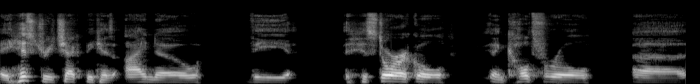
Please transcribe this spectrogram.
a history check because I know the historical and cultural uh,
